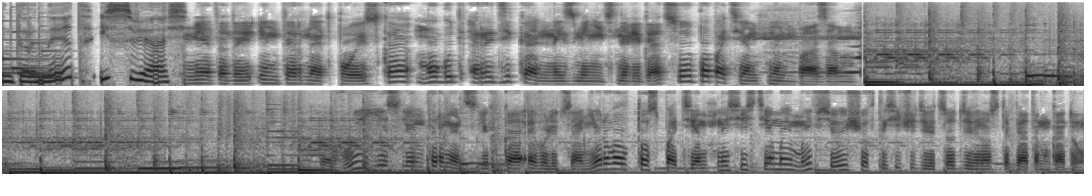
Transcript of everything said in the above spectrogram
Интернет и связь. Методы интернет-поиска могут радикально изменить навигацию по патентным базам. Увы, если интернет слегка эволюционировал, то с патентной системой мы все еще в 1995 году.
